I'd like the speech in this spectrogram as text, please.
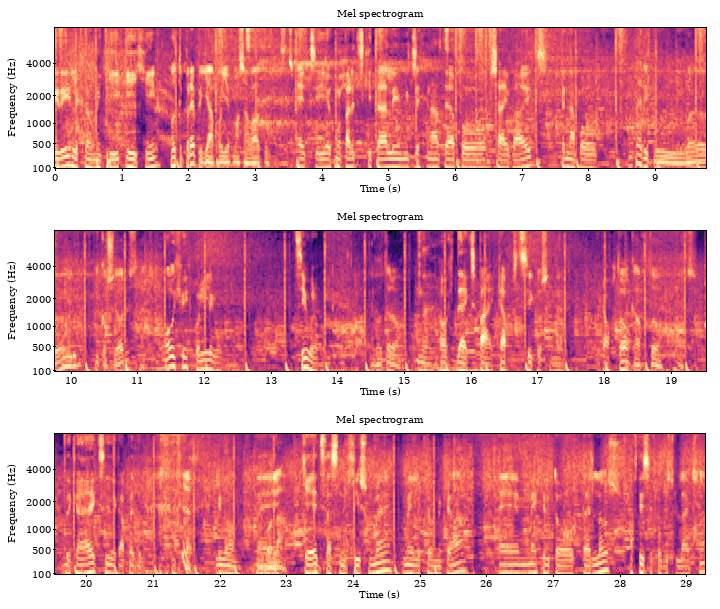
Σκληρή ηλεκτρονική ήχη. Ό,τι πρέπει για απόγευμα Σαββάτου. Έτσι, έχουμε πάρει τη σκητάλη, μην ξεχνάτε, από Sci Vibes πριν από... Περίπου ε, 20 ώρες. έτσι. Όχι, όχι, πολύ λίγο. Σίγουρα πολύ λίγο. Λιγότερο. Ναι, όχι, εντάξει, πάει κάπου στις 20, ναι. 18, 18. εντάξει. 16, 15. λοιπόν, Είναι ε, πολλά. και έτσι θα συνεχίσουμε με ηλεκτρονικά ε, μέχρι το τέλος αυτής της εκπομπής τουλάχιστον.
